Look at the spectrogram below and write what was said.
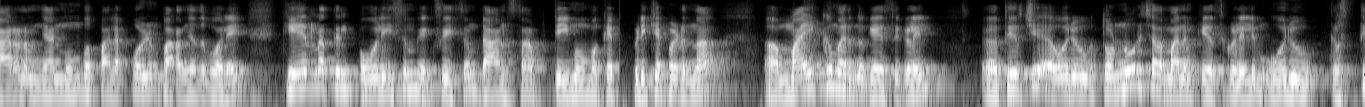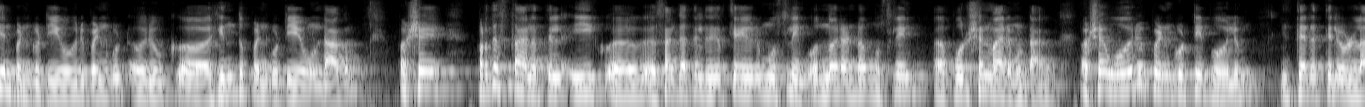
കാരണം ഞാൻ മുമ്പ് പലപ്പോഴും പറഞ്ഞതുപോലെ കേരളത്തിൽ പോലീസും എക്സൈസും ഡാൻസ് ടീമും ഒക്കെ പിടിക്കപ്പെടുന്ന മയക്കുമരുന്ന് കേസുകളിൽ തീർച്ചയായും തീർച്ച ഒരു തൊണ്ണൂറ് ശതമാനം കേസുകളിലും ഒരു ക്രിസ്ത്യൻ പെൺകുട്ടിയോ ഒരു പെൺകുട്ടി ഒരു ഹിന്ദു പെൺകുട്ടിയോ ഉണ്ടാകും. പക്ഷേ പ്രതിസ്ഥാനത്തിൽ ഈ സംഘത്തിൽ തീർച്ചയായും ഒരു മുസ്ലിം ഒന്നോ രണ്ടോ മുസ്ലിം പുരുഷന്മാരും ഉണ്ടാകും. പക്ഷേ ഒരു പെൺകുട്ടി പോലും ഇത്തരത്തിലുള്ള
